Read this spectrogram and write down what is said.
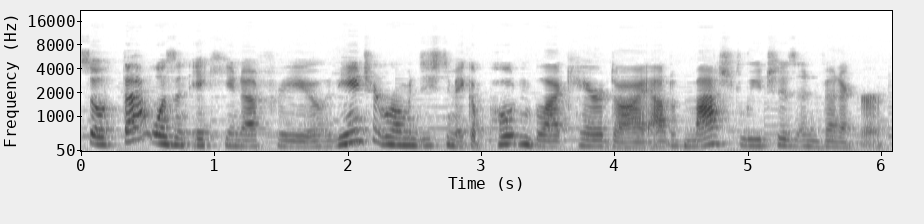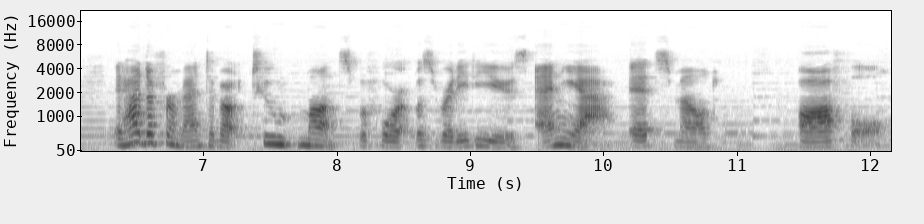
So if that wasn't icky enough for you, the ancient Romans used to make a potent black hair dye out of mashed leeches and vinegar. It had to ferment about two months before it was ready to use, and yeah, it smelled awful.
